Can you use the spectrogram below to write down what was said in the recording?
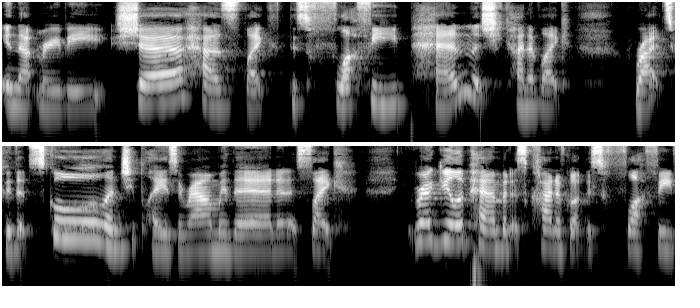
in that movie, Cher has like this fluffy pen that she kind of like writes with at school and she plays around with it. And it's like regular pen, but it's kind of got this fluffy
